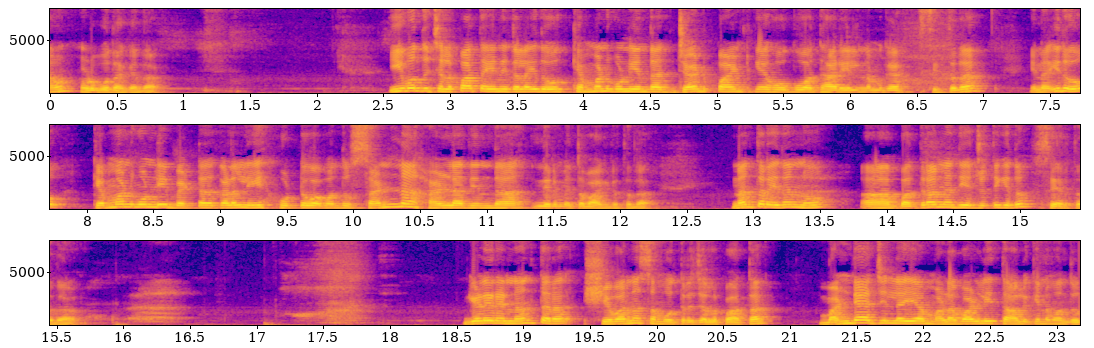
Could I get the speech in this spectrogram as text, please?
ನಾವು ನೋಡ್ಬೋದಾಗ್ಯದ. ಈ ಒಂದು ಜಲಪಾತ ಏನಿದೆಲ್ಲ ಇದು ಕೆಮ್ಮಣ್ಣಗುಂಡಿಯಿಂದ ಜಡ್ ಪಾಯಿಂಟ್ಗೆ ಹೋಗುವ ದಾರಿಯಲ್ಲಿ ನಮಗೆ ಸಿಗ್ತದೆ. ಇನ್ನು ಇದು ಕೆಮ್ಮಣ್ಣಗುಂಡಿ ಬೆಟ್ಟಗಳಲ್ಲಿ ಹುಟ್ಟುವ ಒಂದು ಸಣ್ಣ ಹಳ್ಳದಿಂದ ನಿರ್ಮಿತವಾಗಿರ್ತದೆ. ನಂತರ ಇದನ್ನು ಭದ್ರಾ ನದಿಯ ಜೊತೆಗೆ ಇದು ಸೇರ್ತದೆ. ಗೆಳೆಯರ, ನಂತರ ಶಿವನ ಸಮುದ್ರ ಜಲಪಾತ. ಮಂಡ್ಯ ಜಿಲ್ಲೆಯ ಮಳವಳ್ಳಿ ತಾಲೂಕಿನ ಒಂದು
